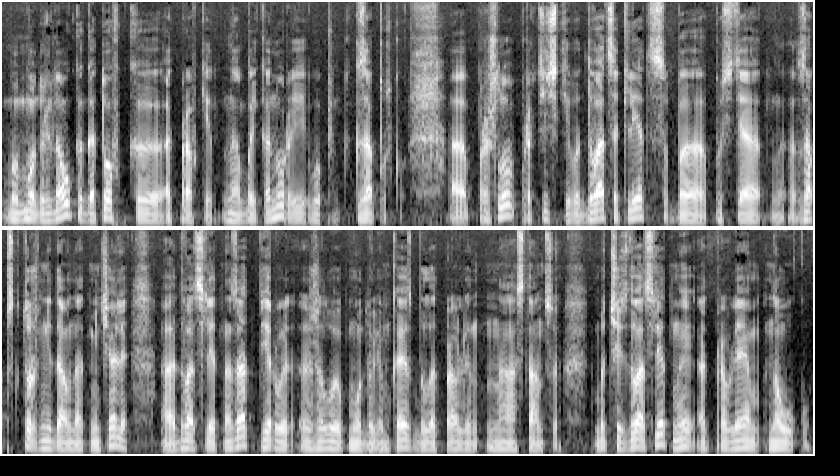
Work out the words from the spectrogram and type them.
модуль наука готов к отправке на Байконур и, в общем, к запуску. А, прошло практически вот 20 лет спустя, запуск тоже недавно отмечали, 20 лет назад первый жилой модуль МКС был отправлен на станцию. Вот через 20 лет мы отправляем науку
